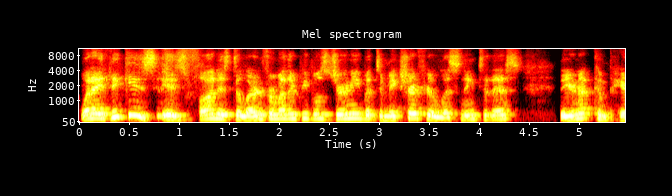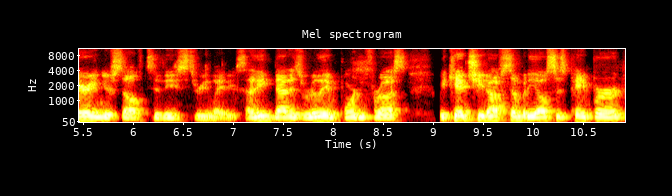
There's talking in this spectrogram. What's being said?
what I think is is fun is to learn from other people's journey, but to make sure if you're listening to this that you're not comparing yourself to these three ladies. I think that is really important for us. We can't cheat off somebody else's paper.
